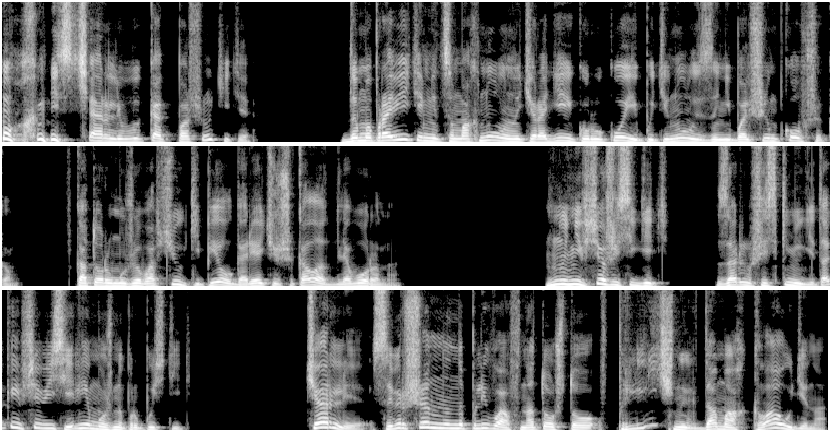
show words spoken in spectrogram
«Ох, мисс Чарли, вы как пошутите?» Домоправительница махнула на чародейку рукой и потянулась за небольшим ковшиком, в котором уже вовсю кипел горячий шоколад для ворона. «Ну не все же сидеть зарывшись в книги, так и все веселье можно пропустить. Чарли, совершенно наплевав на то, что в приличных домах Клаудина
